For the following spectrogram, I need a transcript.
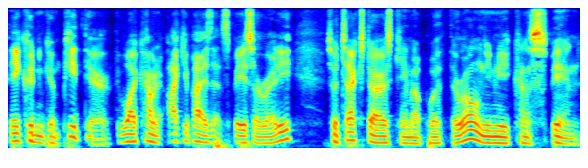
they couldn't compete there. Y Combinator occupies that space already. So Techstars came up with their own unique kind of spin.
